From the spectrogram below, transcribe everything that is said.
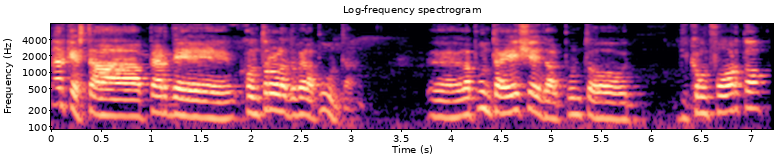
Perché sta, perde, controlla dove la punta. Eh, la punta esce dal punto di conforto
